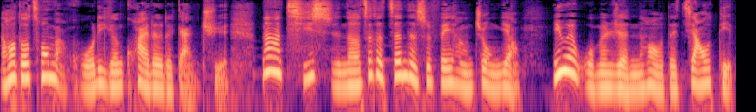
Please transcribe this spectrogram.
然后都充满活力跟快乐的感觉。那其实呢，这个真的是非常重要，因为我们人哈的焦点。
